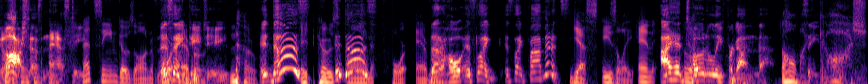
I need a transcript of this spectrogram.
gosh, that's nasty. That scene goes on forever. this ain't PG. No, It does. it goes It does. on forever. that whole it's like it's like five minutes. yes, easily. And I had Ugh. totally forgotten that. Oh my scene. gosh.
